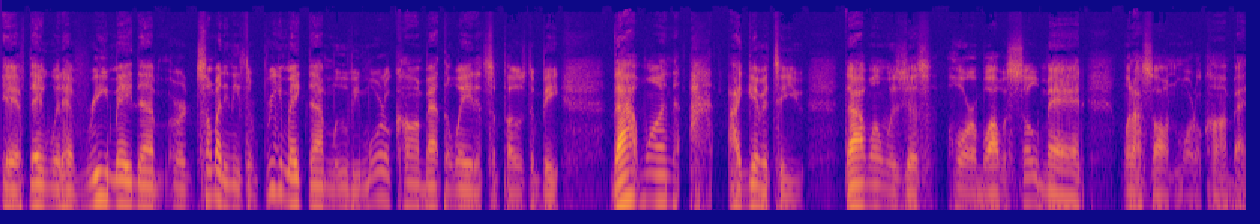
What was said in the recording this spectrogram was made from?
if they would have remade that, or somebody needs to remake that movie, Mortal Kombat, the way it's supposed to be. That one, I give it to you. That one was just horrible. I was so mad when I saw Mortal Kombat.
